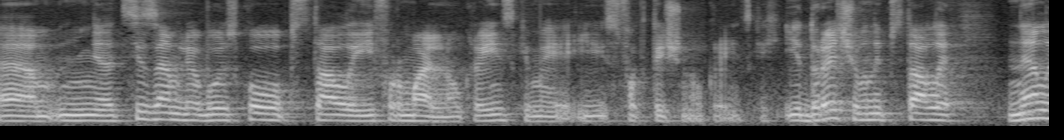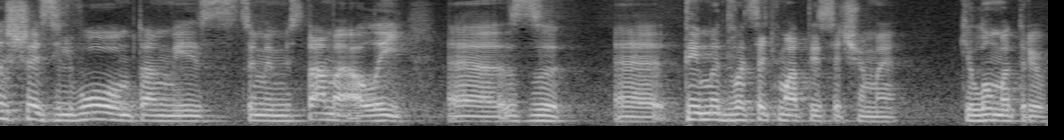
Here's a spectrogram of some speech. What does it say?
е, ці землі обов'язково б стали і формально українськими, і фактично українських. І до речі, вони б стали не лише зі Львовом там і з цими містами, але й е, з е, тими 20 тисячами кілометрів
